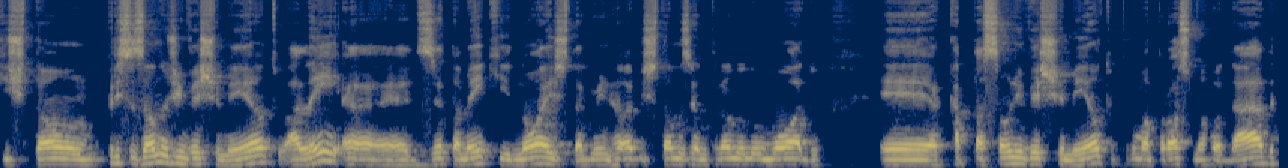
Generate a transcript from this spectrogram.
que estão precisando de investimento, além é, dizer também que nós da Green Hub estamos entrando no modo é, captação de investimento para uma próxima rodada.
